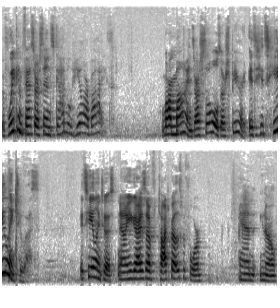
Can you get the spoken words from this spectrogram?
If we confess our sins, God will heal our bodies our minds, our souls, our spirit. It's, it's healing to us. It's healing to us. Now, you guys, I've talked about this before, and you know,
